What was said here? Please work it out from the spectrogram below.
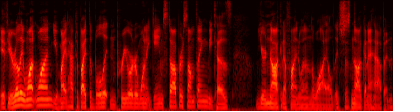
If you really want one, you might have to bite the bullet and pre order one at GameStop or something because you're not going to find one in the wild. It's just not going to happen.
